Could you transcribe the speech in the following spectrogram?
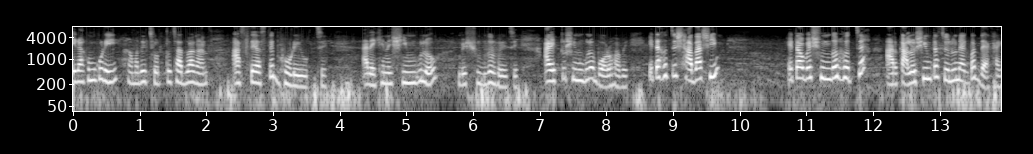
এরকম করেই আমাদের ছোট্ট ছাদ বাগান আস্তে আস্তে ভরে উঠছে। আর এখানে শিমগুলো বেশ সুন্দর হয়েছে। আর একটু শিমগুলো বড় হবে। এটা হচ্ছে সাদা শিম। এটাও বেশ সুন্দর হচ্ছে। আর কালো শিমটা চলুন একবার দেখাই।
